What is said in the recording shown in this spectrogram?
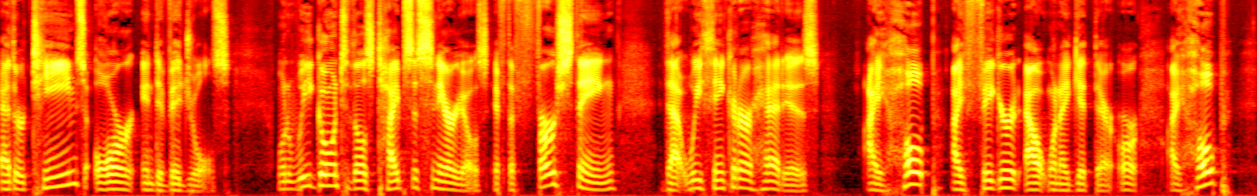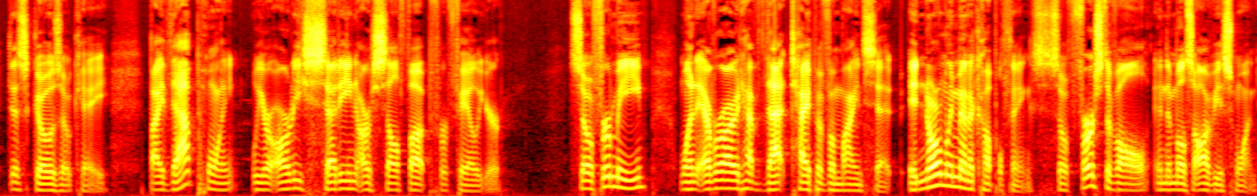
other teams or individuals. When we go into those types of scenarios, if the first thing that we think in our head is, I hope I figure it out when I get there, or I hope this goes okay. By that point, we are already setting ourselves up for failure. So for me, whenever I would have that type of a mindset, it normally meant a couple things. So, first of all, and the most obvious one,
